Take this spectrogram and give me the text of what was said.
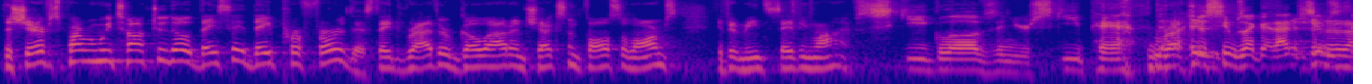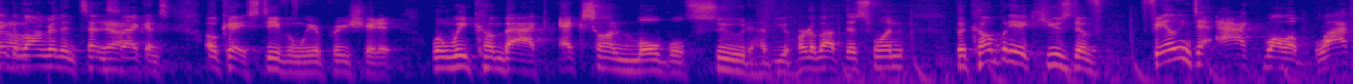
The sheriff's department we talked to, though, they say they prefer this. They'd rather go out and check some false alarms if it means saving lives. Ski gloves and your ski pants. That Right. just seems like that Getting seems to take out. Longer than 10 Yeah. seconds. Okay, Steven, we appreciate it. When we come back, ExxonMobil sued. Have you heard about this one? The company accused of failing to act while a black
